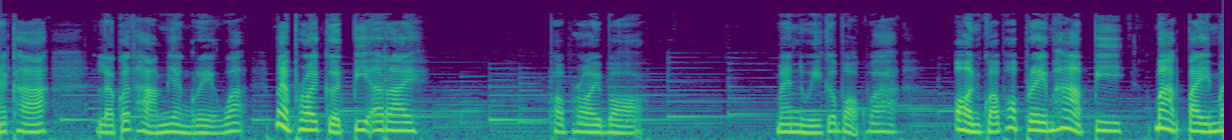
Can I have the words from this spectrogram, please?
นะคะ แล้วก็ถามอย่างเร็วว่า แม่พลอยเกิดปีอะไร พอพลอยบอก แม่นุ้ยก็บอกว่า อ่อนกว่าพ่อเปรมห้าปี มากไปไหม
